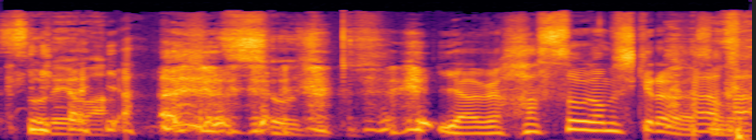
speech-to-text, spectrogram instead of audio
それは。正直。やべ、発想が虫けらだよ、その。いや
